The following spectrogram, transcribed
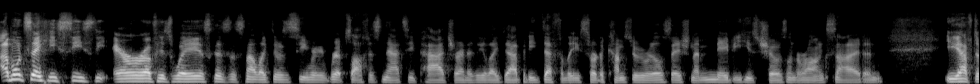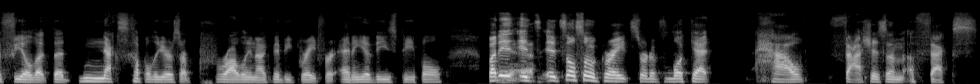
I won't say he sees the error of his ways because it's not like there's a scene where he rips off his Nazi patch or anything like that, but he definitely sort of comes to a realization that maybe he's chosen the wrong side. And you have to feel that the next couple of years are probably not going to be great for any of these people. But it, yeah. it's it's also a great sort of look at how fascism affects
